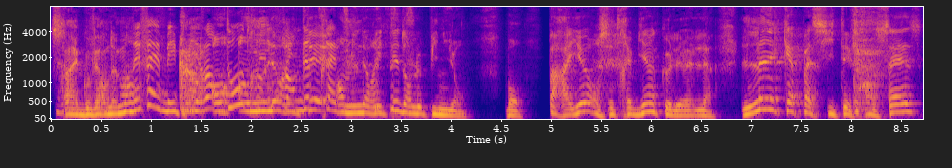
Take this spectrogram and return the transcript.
sera un gouvernement en effet, mais il peut y avoir d'autres réformes de retraite. en minorité dans l'opinion. Bon, par ailleurs, on sait très bien que l'incapacité française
